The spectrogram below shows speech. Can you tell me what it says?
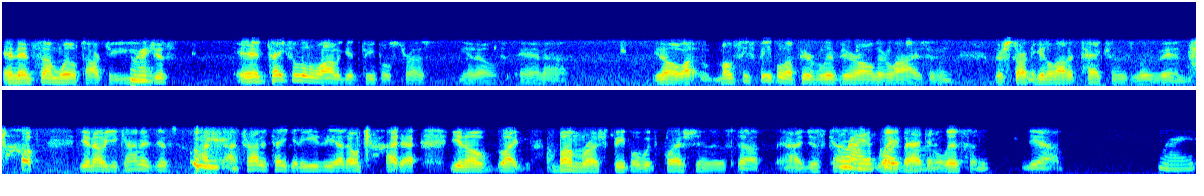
And then some will talk to you. You right. just it takes a little while to get people's trust, you know, and uh you know, a lot, most of these people up here have lived here all their lives and they're starting to get a lot of Texans move in. So you know, you kind of just I, I try to take it easy. I don't try to, you know, like bum rush people with questions and stuff. I just kind right, of of lay back not. and listen. Yeah. Right.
